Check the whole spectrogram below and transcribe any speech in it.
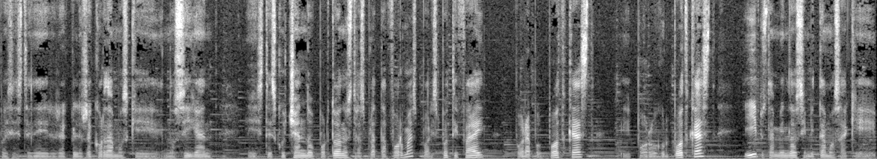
pues este les recordamos que nos sigan este, escuchando por todas nuestras plataformas, por Spotify, por Apple Podcast y por Google Podcast. Y pues también los invitamos a que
